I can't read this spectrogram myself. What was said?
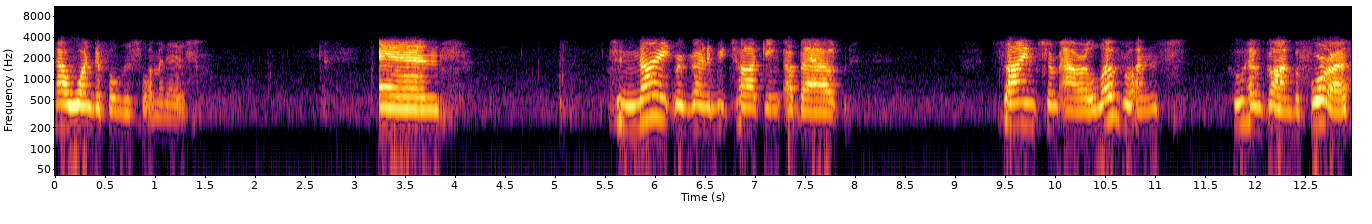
how wonderful this woman is. And tonight we're going to be talking about signs from our loved ones who have gone before us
